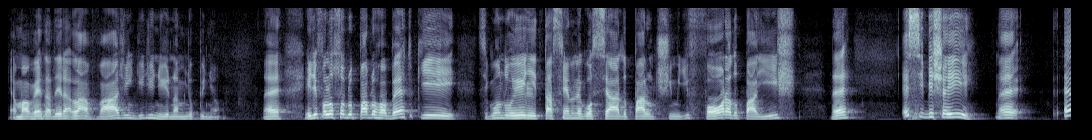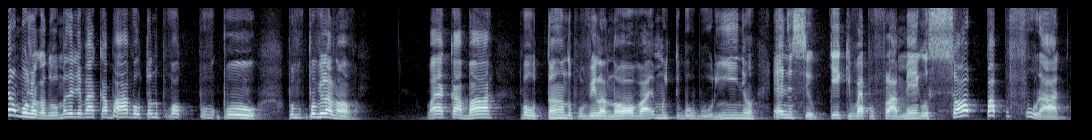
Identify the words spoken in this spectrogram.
É uma verdadeira lavagem de dinheiro, na minha opinião. Né? Ele falou sobre o Pablo Roberto, que, segundo ele, está sendo negociado para um time de fora do país. Né? Esse bicho aí né, é um bom jogador, mas ele vai acabar voltando para o Vila Nova. Vai acabar voltando pro Vila Nova, é muito burburinho, é não sei o que que vai pro Flamengo, só papo furado.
